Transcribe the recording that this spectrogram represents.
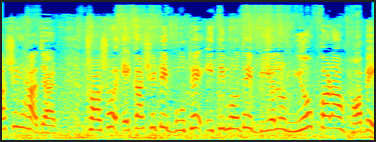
আশি হাজার ছশো একাশিটি বুথে ইতিমধ্যে বিএলও নিয়োগ করা হবে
